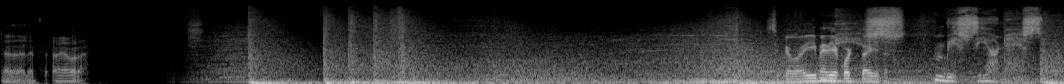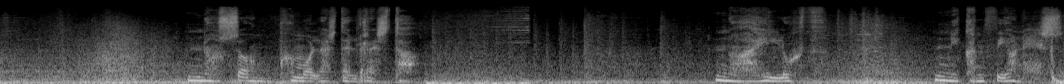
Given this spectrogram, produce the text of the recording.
dale, dale, ahora. Se quedó ahí media cortadita. Visiones. No son como las del resto. No hay luz. Ni canciones.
